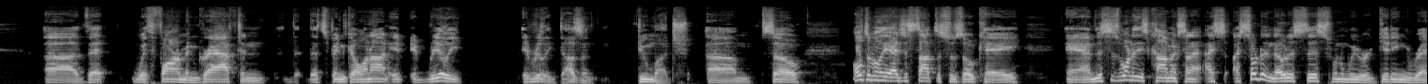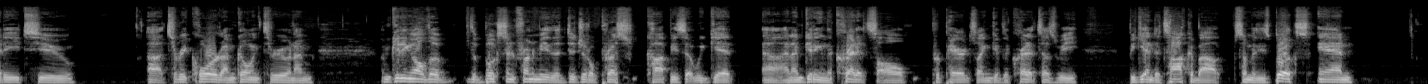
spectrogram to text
uh, that with Farm and Graft and th- that's been going on, it, it really it really doesn't do much. Um, so ultimately, I just thought this was okay. And this is one of these comics, and I, I, I sort of noticed this when we were getting ready to uh, to record. I'm going through and I'm I'm getting all the the books in front of me, the digital press copies that we get, uh, and I'm getting the credits all prepared so I can give the credits as we begin to talk about some of these books. And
